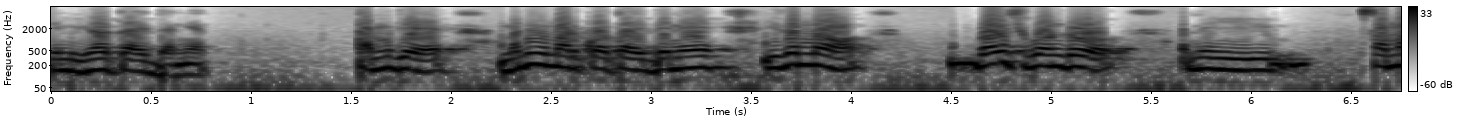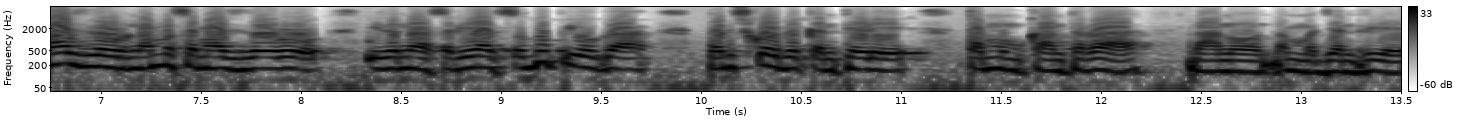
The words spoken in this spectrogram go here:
ನಿಮ್ಗೆ ಹೇಳ್ತಾ ಇದ್ದೇನೆ. ತಮಗೆ ಮನವಿ ಮಾಡ್ಕೊಳ್ತಾ ಇದ್ದೇನೆ. ಇದನ್ನು ಬಳಸಿಕೊಂಡು ಈ ಸಮಾಜದವರು, ನಮ್ಮ ಸಮಾಜದವರು ಇದನ್ನ ಸರಿಯಾದ ಸದುಪಯೋಗ ಪಡಿಸ್ಕೊಳ್ಬೇಕಂತೇಳಿ ತಮ್ಮ ಮುಖಾಂತರ ನಾನು ನಮ್ಮ ಜನರಿಗೆ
